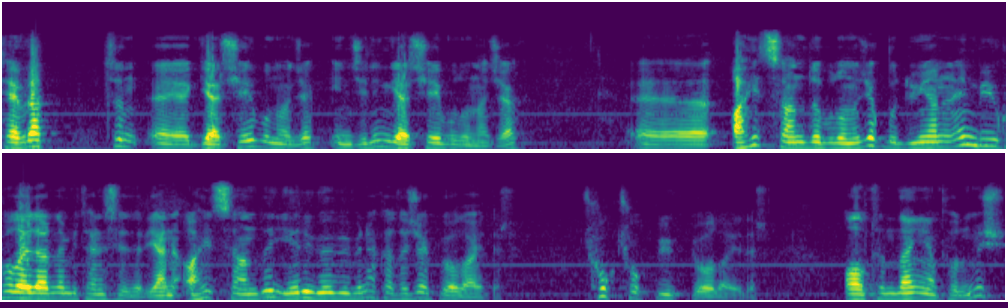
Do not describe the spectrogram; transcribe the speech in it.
Tevrat'ın e, gerçeği bulunacak, İncil'in gerçeği bulunacak, e, ahit sandığı bulunacak. Bu dünyanın en büyük olaylarından bir tanesidir. Yani ahit sandığı yeri göğü birbirine katacak bir olaydır. Çok çok büyük bir olaydır. Altından yapılmış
